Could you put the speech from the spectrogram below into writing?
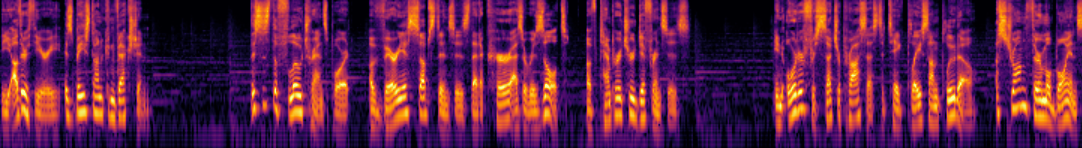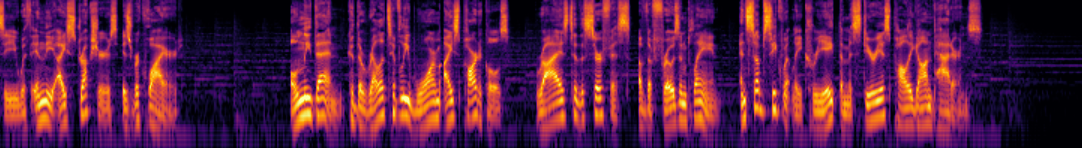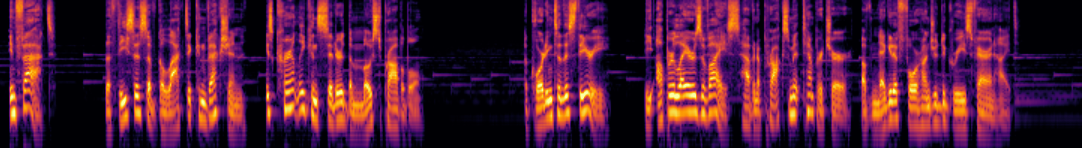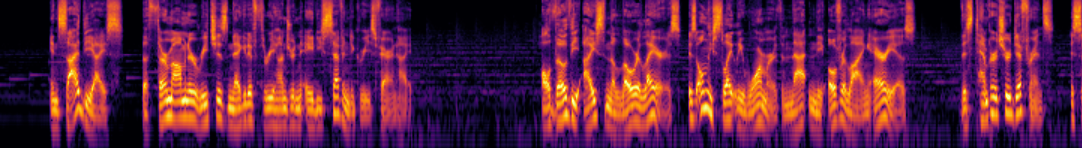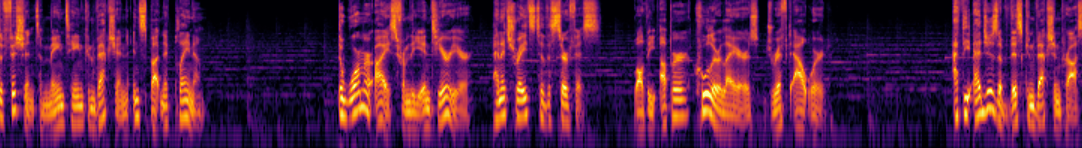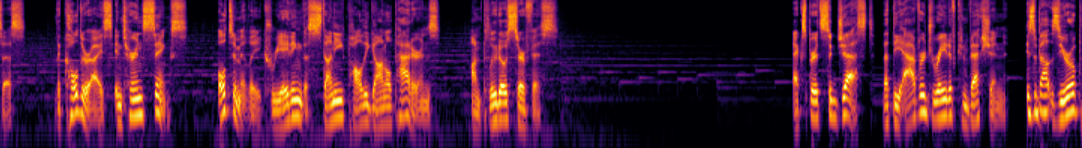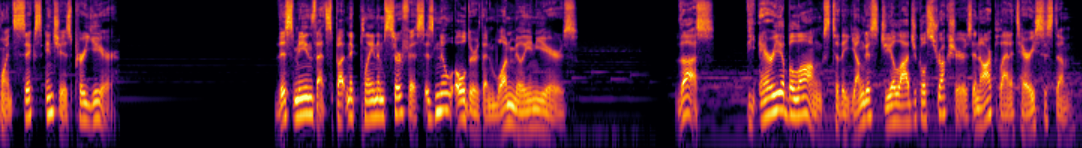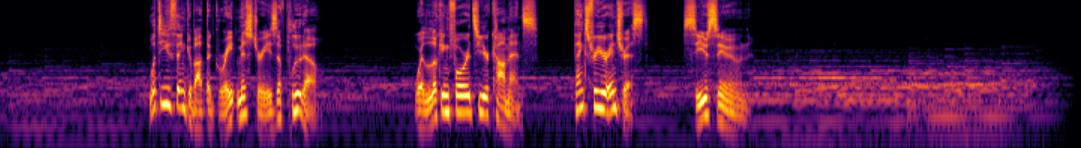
The other theory is based on convection. This is the flow transport of various substances that occur as a result of temperature differences. In order for such a process to take place on Pluto, a strong thermal buoyancy within the ice structures is required. Only then could the relatively warm ice particles rise to the surface of the frozen plain and subsequently create the mysterious polygon patterns. In fact, the thesis of galactic convection is currently considered the most probable. According to this theory, the upper layers of ice have an approximate temperature of negative 400 degrees Fahrenheit. Inside the ice, the thermometer reaches negative 387 degrees Fahrenheit. Although the ice in the lower layers is only slightly warmer than that in the overlying areas, this temperature difference is sufficient to maintain convection in Sputnik Planum. The warmer ice from the interior penetrates to the surface, while the upper, cooler layers drift outward. At the edges of this convection process, the colder ice in turn sinks ultimately creating the stunning polygonal patterns on Pluto's surface. Experts suggest that the average rate of convection is about 0.6 inches per year. This means that Sputnik Planum's surface is no older than 1 million years. Thus, the area belongs to the youngest geological structures in our planetary system. What do you think about the great mysteries of Pluto? We're looking forward to your comments. Thanks for your interest. See you soon.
